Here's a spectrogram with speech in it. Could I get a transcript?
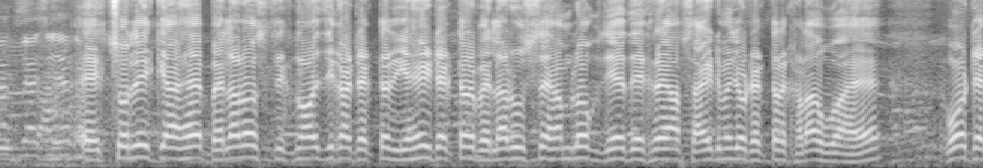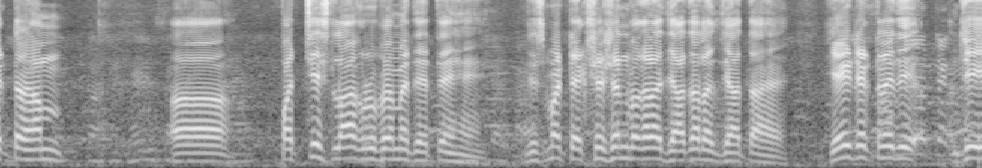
एक्चुअली क्या है? बेलारूस टेक्नोलॉजी का ट्रैक्टर यही ट्रैक्टर बेलारूस से हम लोग ये देख रहे हैं। आप साइड में जो ट्रैक्टर खड़ा हुआ है वो ट्रैक्टर हम पच्चीस लाख रुपये में देते हैं जिसमें टैक्सेशन वगैरह ज़्यादा लग जाता है। यही ट्रैक्टर जी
